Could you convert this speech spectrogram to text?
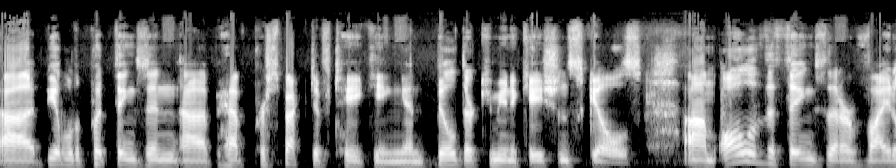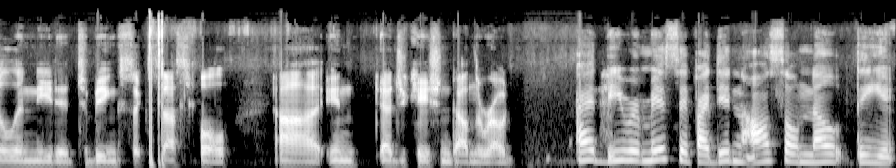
uh, be able to put things in, uh, have perspective taking, and build their communication skills. Um, all of the things that are vital and needed to being successful uh, in education down the road. I'd be remiss if I didn't also note the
